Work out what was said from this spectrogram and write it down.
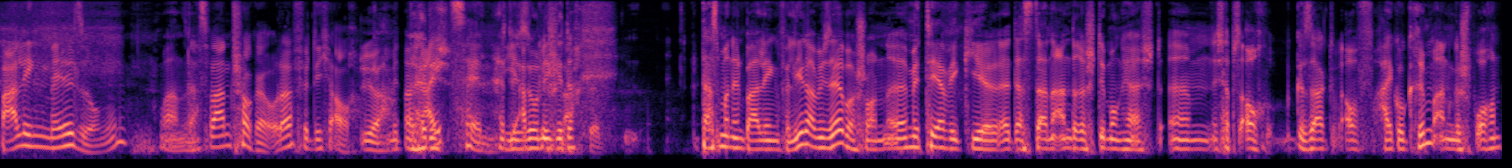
Balingen-Melsungen, Wahnsinn. das war ein Schocker, oder? Für dich auch. Ja. Mit Hätte ich- 13. hätte die ich so nie gedacht. Dass man in Balingen verliert, habe ich selber schon äh, mit THW Kiel, äh, dass da eine andere Stimmung herrscht. Ähm, ich habe es auch gesagt, auf Heiko Grimm angesprochen.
